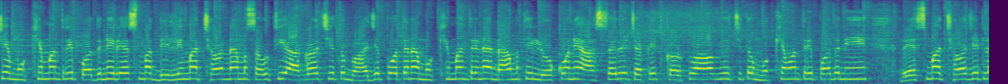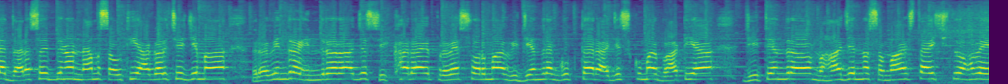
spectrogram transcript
છે મુખ્યમંત્રી પદની રેસમાં દિલ્હીમાં છ નામ સૌથી આગળ છે. તો ભાજપ પોતાના મુખ્યમંત્રીના નામથી લોકોને આશ્ચર્યચકિત કરતું આવ્યું છે. તો મુખ્યમંત્રી પદની રેસમાં છ જેટલા ધારાસભ્યોનું નામ સૌથી આગળ છે. જેમાં રવિન્દ્ર ઇન્દ્રરાજ શિખારાય પ્રવેશ વર્મા, વિજેન્દ્ર ગુપ્તા રાજેશકુમાર ભાટિયા, જીતેન્દ્ર મહાજનનો સમાવેશ થાય છે. તો હવે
